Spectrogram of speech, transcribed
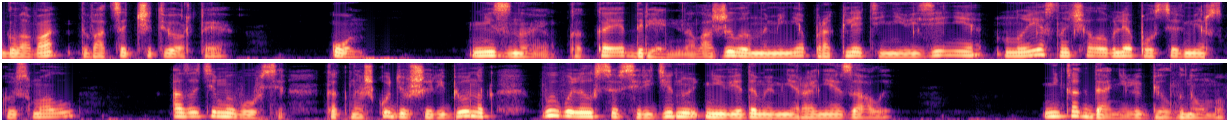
Глава 24. Он. Не знаю, какая дрянь наложила на меня проклятие невезения, но я сначала вляпался в мерзкую смолу, а затем и вовсе, как нашкодивший ребенок, вывалился в середину неведомой мне ранее залы. Никогда не любил гномов.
